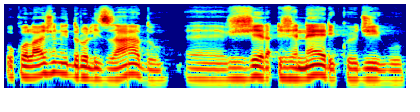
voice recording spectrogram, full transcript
o colágeno hidrolisado, é, genérico, eu digo,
